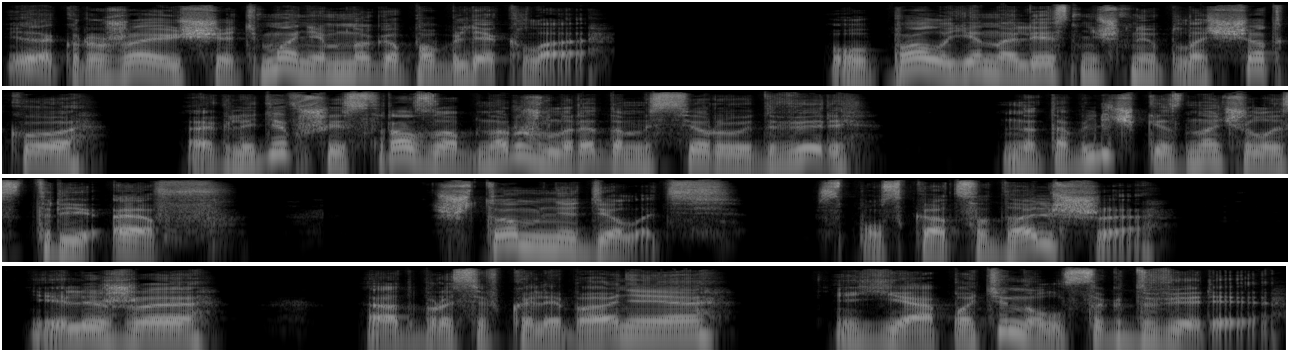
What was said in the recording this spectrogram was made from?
и окружающая тьма немного поблекла. Упал я на лестничную площадку, оглядевшись сразу обнаружил рядом серую дверь, на табличке значилось 3F. Что мне делать? Спускаться дальше? Или же, отбросив колебания, я потянулся к двери.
